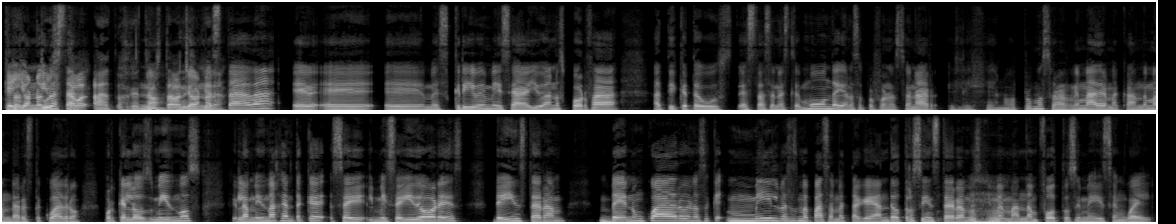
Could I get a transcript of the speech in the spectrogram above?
que yo no iba a estar. Ah, no, yo no estaba. Eh, eh, eh, me escribe y me dice, ayúdanos porfa a ti que te gusta, estás en este mundo, yo no sé por promocionar. Y le dije, no voy a promocionar ni madre, me acaban de mandar este cuadro, porque los mismos, la misma gente que, mis seguidores de Instagram, ven un cuadro y no sé qué, mil veces me pasa, me taguean de otros Instagrams y me mandan fotos y me dicen, güey,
